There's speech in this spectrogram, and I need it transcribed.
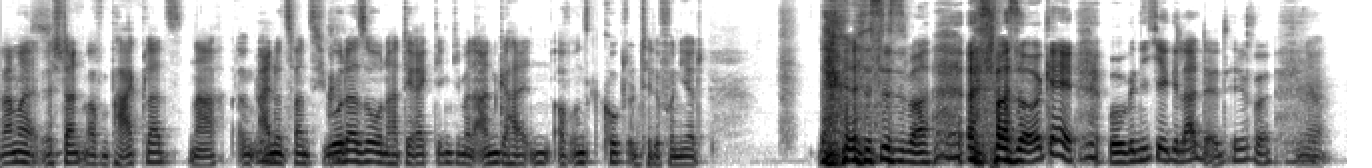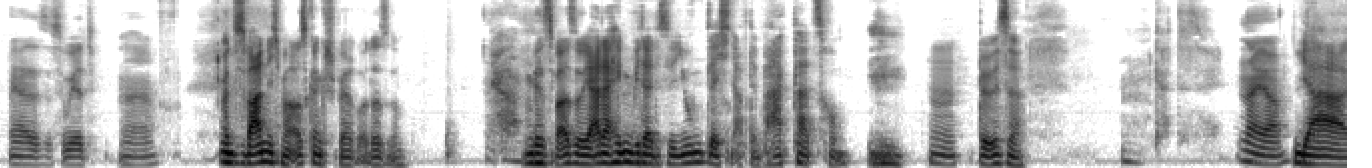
war mal, wir standen mal auf dem Parkplatz nach 21 Uhr oder so und hat direkt irgendjemand angehalten, auf uns geguckt und telefoniert. ist, war, das war so, okay, wo bin ich hier gelandet? Hilfe. Ja, ja das ist weird. Ja. Und es war nicht mal Ausgangssperre oder so. Und das war so, ja, da hängen wieder diese Jugendlichen auf dem Parkplatz rum. Hm. Böse. Naja. Ja.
